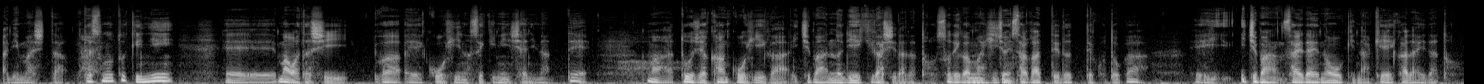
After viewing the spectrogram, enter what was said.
ありました。でその時に、えーまあ、私は、えー、コーヒーの責任者になって、まあ、当時は缶コーヒーが一番の利益頭だと。それがまあ非常に下がってるってことが、うん、えー、一番最大の大きな経営課題だと。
